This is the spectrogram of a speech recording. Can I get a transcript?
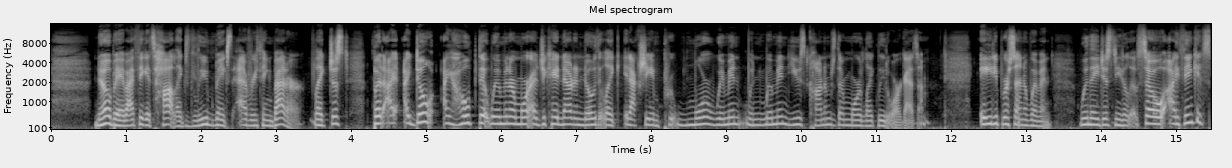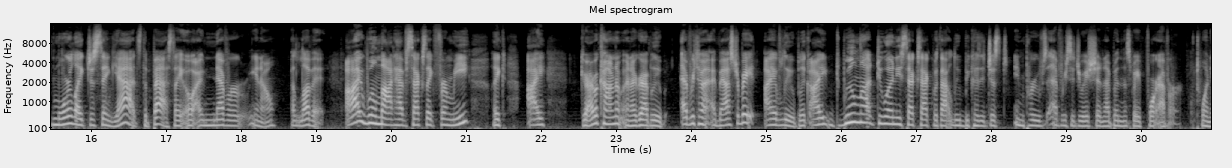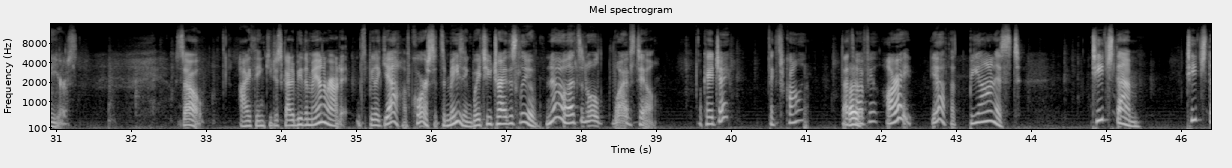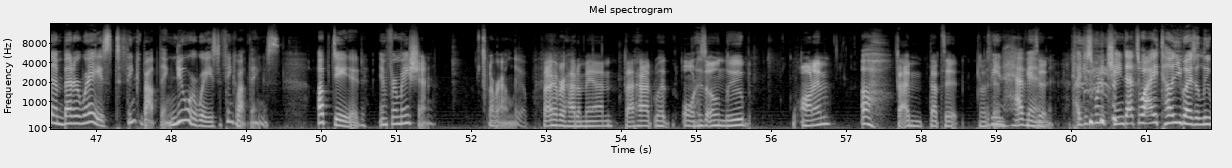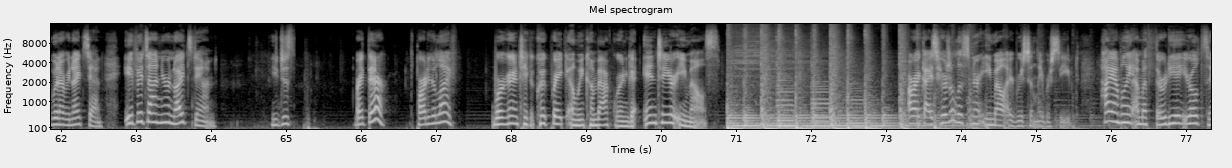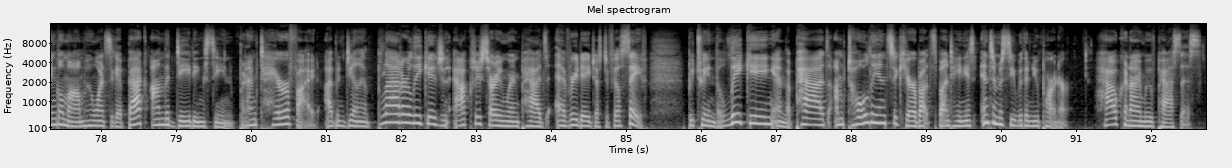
no, babe, I think it's hot. Like lube makes everything better. Like just, but I, I don't, I hope that women are more educated now to know that like it actually improve more women, when women use condoms, they're more likely to orgasm. 80% of women when they just need a little. So I think it's more like just saying, yeah, it's the best. Like, oh, I never, you know, I love it. I will not have sex. Like for me, like I grab a condom and I grab lube. Every time I masturbate, I have lube. Like I will not do any sex act without lube because it just improves every situation. I've been this way forever, 20 years. So I think you just got to be the man around it. Just be like, yeah, of course, it's amazing. Wait till you try this lube. No, that's an old wives' tale. Okay, Jay? Thanks for calling. That's All how I feel. All right. Yeah, be honest. Teach them. Teach them better ways to think about things, newer ways to think about things, updated information around lube. If I ever had a man that had his own lube on him, that, I'm, that's it. That's I'd be in him. He's heaven. I just want to change. That's why I tell you guys to lube on every nightstand. If it's on your nightstand, you just right there. It's part of your life. We're going to take a quick break, and when we come back, we're going to get into your emails. All right, guys, here's a listener email I recently received. Hi, Emily. I'm a 38 year old single mom who wants to get back on the dating scene, but I'm terrified. I've been dealing with bladder leakage and actually starting wearing pads every day just to feel safe. Between the leaking and the pads, I'm totally insecure about spontaneous intimacy with a new partner. How can I move past this?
